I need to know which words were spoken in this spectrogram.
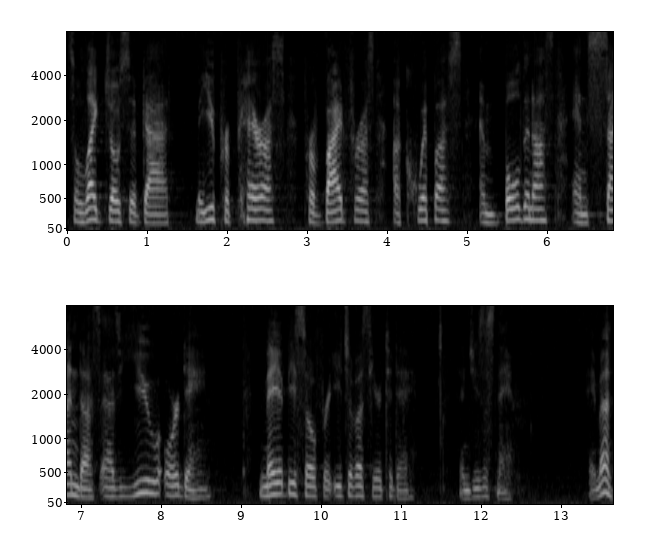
So, like Joseph, God, may you prepare us, provide for us, equip us, embolden us, and send us as you ordain. May it be so for each of us here today. In Jesus' name, amen.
